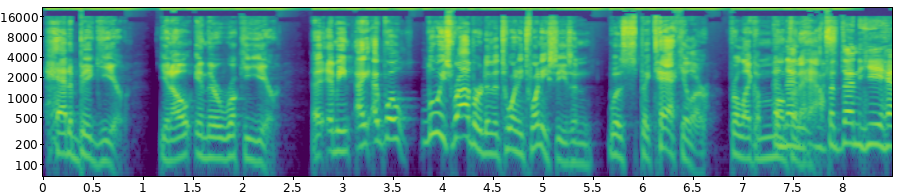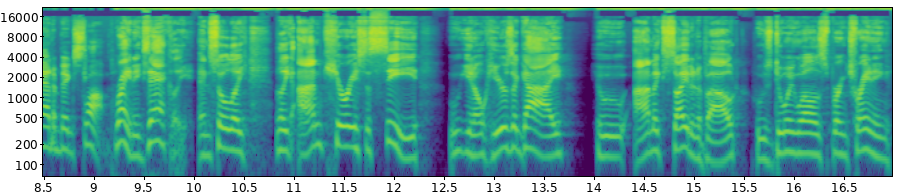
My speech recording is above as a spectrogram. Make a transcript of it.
had a big year. You know, in their rookie year. I mean, I, I, well, Luis Robert in the 2020 season was spectacular for like a month and, then, and a half. But then he had a big slump. Right, exactly. And so like like I'm curious to see, you know, here's a guy who I'm excited about, who's doing well in spring training.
